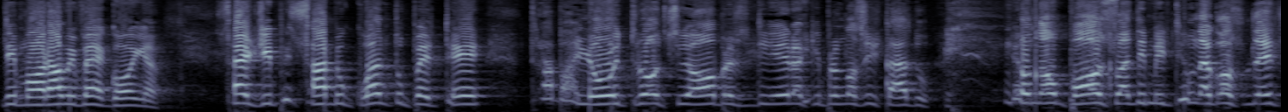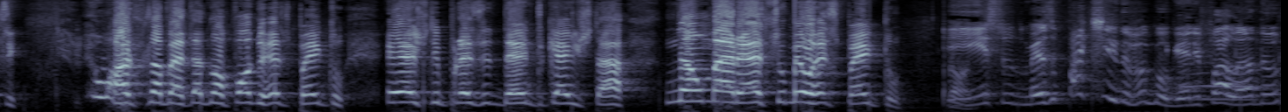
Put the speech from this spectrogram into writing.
de moral e vergonha. Sergipe sabe o quanto o PT trabalhou e trouxe obras e dinheiro aqui para o nosso estado. Eu não posso admitir um negócio desse. Eu acho, na verdade, uma falta de respeito. Este presidente que aí está não merece o meu respeito. E isso do mesmo partido, viu, Guga? Ele falando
